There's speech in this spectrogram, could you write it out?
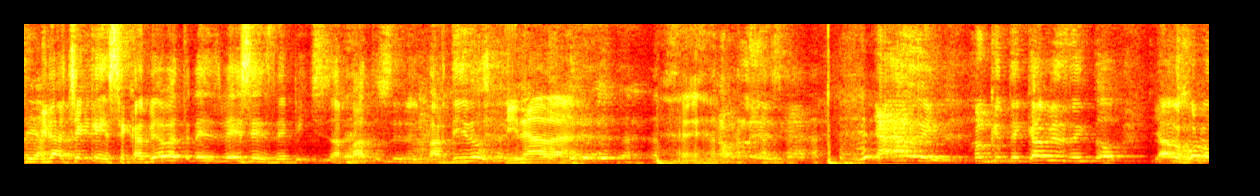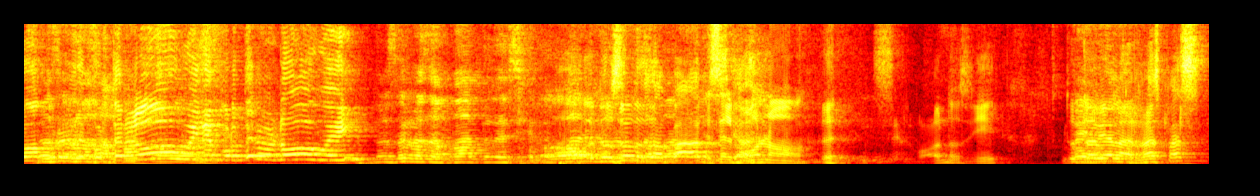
mira, cheque, se cambiaba tres veces de pinches zapatos en el partido. y nada. No le decía, ya, güey, aunque te cambies de todo, ya mejor lo voy a No poner de portero. No, güey, de portero no, güey. No son los zapatos, decía. No, no son los zapatos. Es el mono. Es el mono, sí. ¿Tú Bueno. todavía las raspas?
